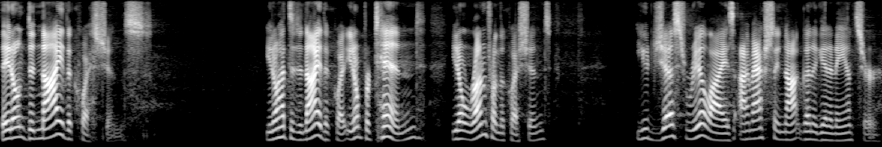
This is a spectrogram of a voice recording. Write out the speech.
They don't deny the questions. You don't have to deny the question. You don't pretend. You don't run from the questions. You just realize I'm actually not going to get an answer.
